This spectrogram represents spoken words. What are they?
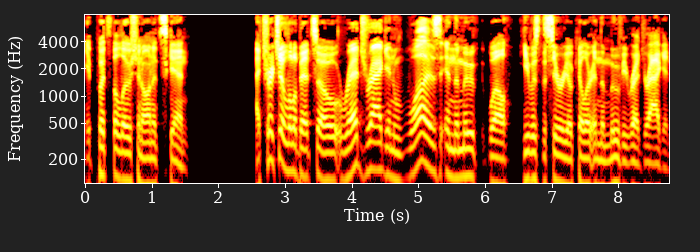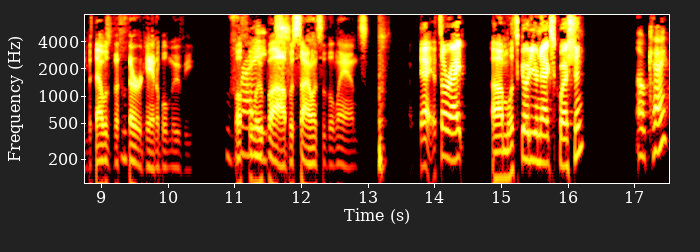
It puts the lotion on its skin. I tricked you a little bit. So Red Dragon was in the movie. Well, he was the serial killer in the movie Red Dragon, but that was the third Hannibal movie. Buffalo Bob was Silence of the Lambs. Okay, it's all right. Um, let's go to your next question. Okay.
